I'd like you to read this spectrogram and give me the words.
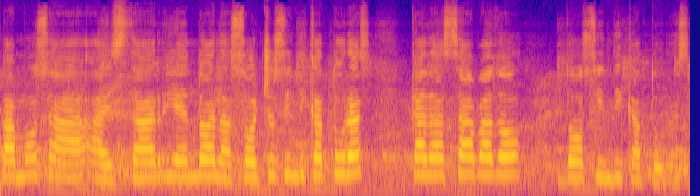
vamos a, a estar yendo a las ocho sindicaturas, cada sábado dos sindicaturas.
